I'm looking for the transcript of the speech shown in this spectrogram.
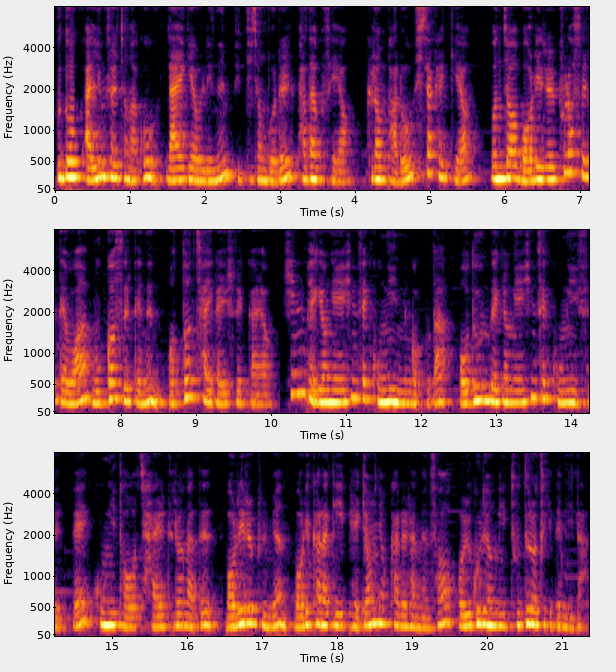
구독, 알림 설정하고 나에게 어울리는 뷰티 정보를 받아보세요. 그럼 바로 시작할게요. 먼저 머리를 풀었을 때와 묶었을 때는 어떤 차이가 있을까요? 흰 배경에 흰색 공이 있는 것보다 어두운 배경에 흰색 공이 있을 때 공이 더 잘 드러나듯 머리를 풀면 머리카락이 배경 역할을 하면서 얼굴형이 두드러지게 됩니다.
